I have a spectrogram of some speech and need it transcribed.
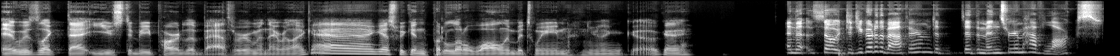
It was like that used to be part of the bathroom, and they were like, eh, I guess we can put a little wall in between. And you're like, okay. and the, so did you go to the bathroom? Did, did the men's room have locks?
